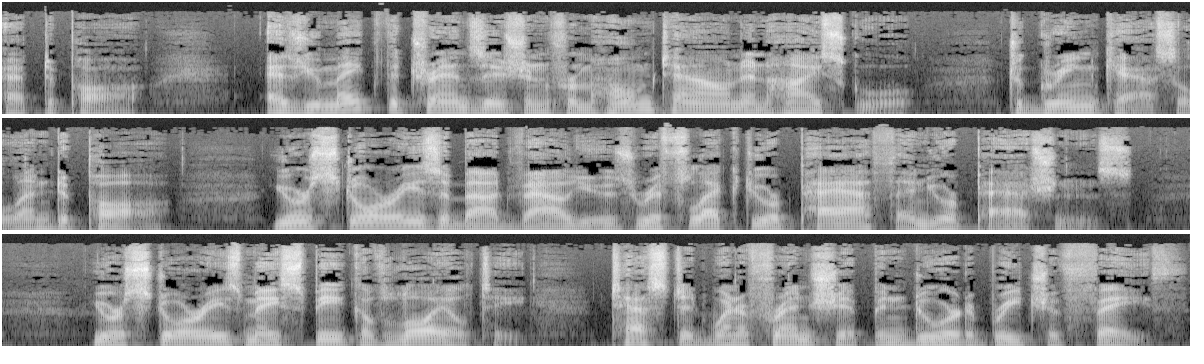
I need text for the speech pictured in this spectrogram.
at DePauw. As you make the transition from hometown and high school to Greencastle and DePauw, your stories about values reflect your path and your passions. Your stories may speak of loyalty, tested when a friendship endured a breach of faith,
